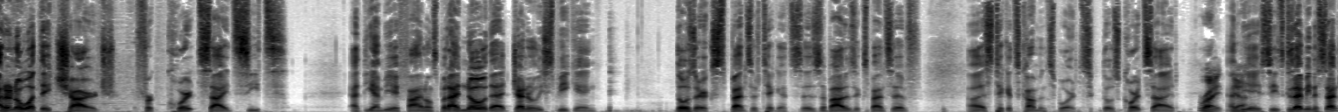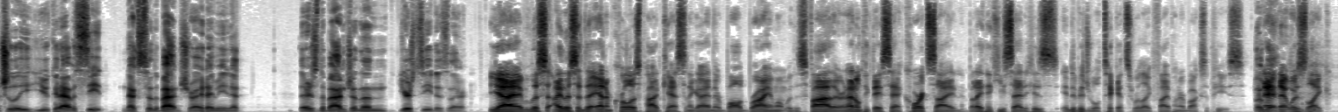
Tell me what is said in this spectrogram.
I don't know what they charge for courtside seats at the NBA Finals, but I know that generally speaking, those are expensive tickets. Is about as expensive uh, as tickets come in sports. Those courtside Right. NBA Yeah. seats, because I mean, essentially, you could have a seat next to the bench, right? I mean, it, there's the bench, and then your seat is there. Yeah, I listen. I listened to Adam Carolla's podcast, and a guy in there, Bald Brian, went with his father, and I don't think they sat courtside, but I think he said his individual tickets were like five hundred bucks a piece. And Okay. that, that was like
